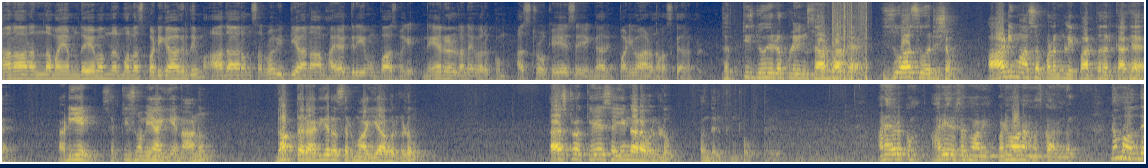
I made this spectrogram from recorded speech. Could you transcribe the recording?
ஞானானந்தமயம் தேவம் நிர்மலஸ்படிகாகிருதிம் ஆதாரம் சர்வ வித்யானாம் ஹயக்ரீவம் உபாஸ்மகே. நேர்கள் அனைவருக்கும் அஸ்ட்ரோ கே எஸ் ஐயங்காரின் பணிவான நமஸ்காரங்கள். சக்தி ஜோதிட குழுவின் சார்பாக விசுவாசு வருஷம் ஆடி மாத பலன்களை பார்ப்பதற்காக அடியேன் சக்தி சுவாமி ஆகிய நானும் டாக்டர் ஹரிஹர சர்மா ஐயா அவர்களும் ஆஸ்ட்ரோ கே எஸ் ஐயங்கார் அவர்களும் வந்திருக்கின்றோம். அனைவருக்கும் ஹரிஹர சர்மாவின் பணிவான நமஸ்காரங்கள். நம்ம வந்து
